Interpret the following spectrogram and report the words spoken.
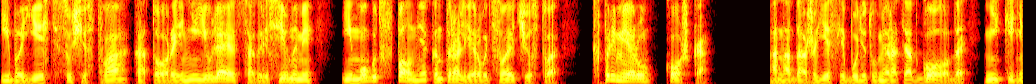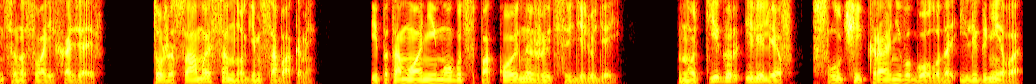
ибо есть существа, которые не являются агрессивными и могут вполне контролировать свои чувства. К примеру, кошка. Она даже если будет умирать от голода, не кинется на своих хозяев. То же самое со многими собаками. И потому они могут спокойно жить среди людей. Но тигр или лев в случае крайнего голода или гнева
